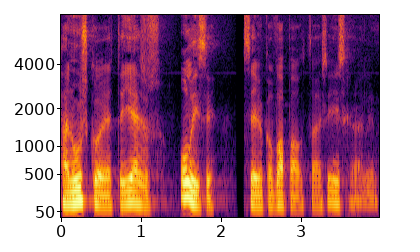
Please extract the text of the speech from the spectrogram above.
Hän uskoi, että Jeesus olisi se, joka vapauttaisi Israelin.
